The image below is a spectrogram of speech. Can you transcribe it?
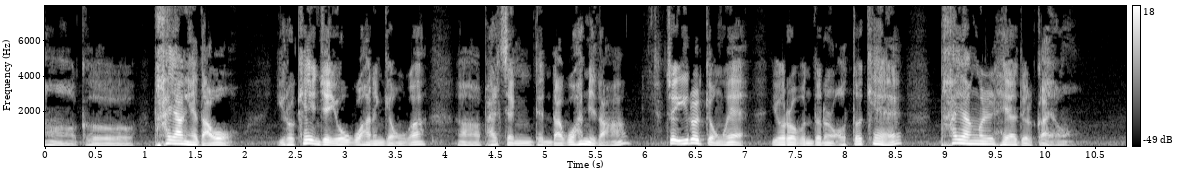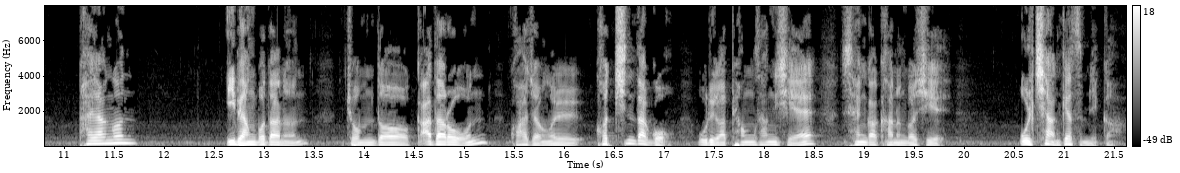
어, 그 파양해다오 이렇게 이제 요구하는 경우가 어, 발생된다고 합니다. 저 이럴 경우에 여러분들은 어떻게 파양을 해야 될까요? 파양은 입양보다는 좀 더 까다로운 과정을 거친다고 우리가 평상시에 생각하는 것이 옳지 않겠습니까?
